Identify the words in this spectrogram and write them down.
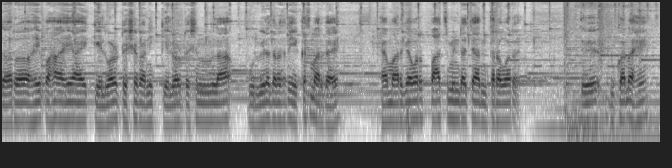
तर हे पहा हे आहे केलवाड स्टेशन आणि केलवाड स्टेशनला पूर्वेला जाण्यासाठी एकच मार्ग आहे. ह्या मार्गावर पाच मिनिटाच्या अंतरावर ते दुकान आहे.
